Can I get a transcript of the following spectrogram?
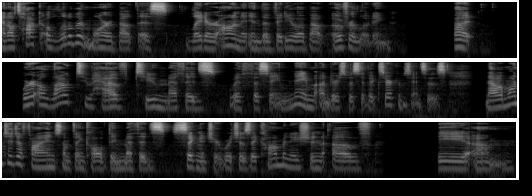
And I'll talk a little bit more about this later on in the video about overloading. But we're allowed to have two methods with the same name under specific circumstances. Now I want to define something called the method's signature, which is a combination of the um,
